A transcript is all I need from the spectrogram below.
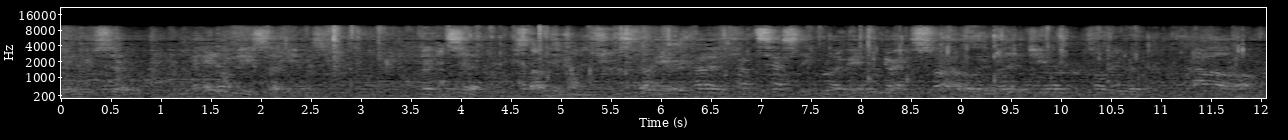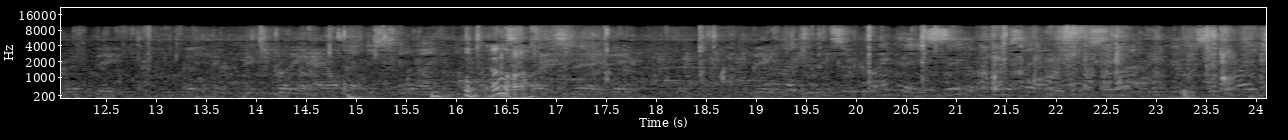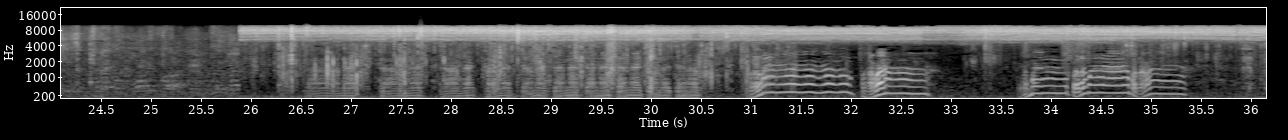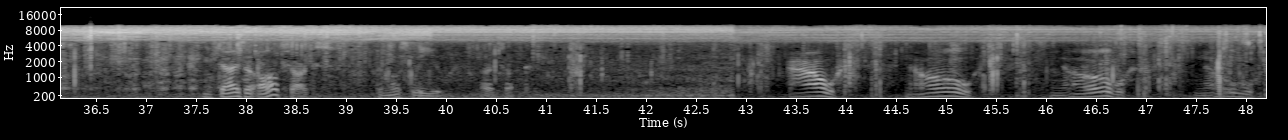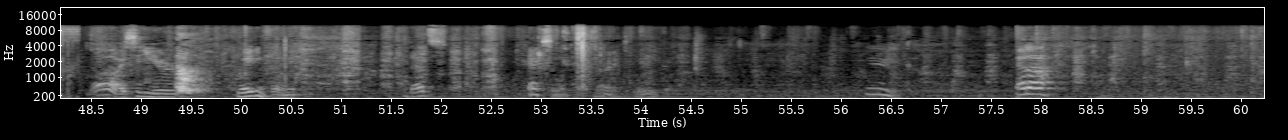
Hello. You guys are all sharks, but mostly you are a shark. Ow! No! No! No! Oh, I see you're waiting for me. That's excellent. All right, here you go. There you go. Ella!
